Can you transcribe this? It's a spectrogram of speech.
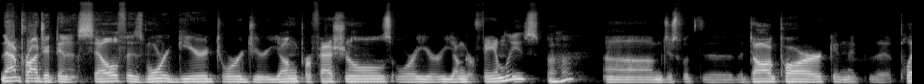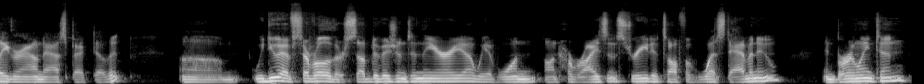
that project in itself is more geared towards your young professionals or your younger families. Uh huh. um, just with the, the dog park and the, the playground aspect of it. Um, we do have several other subdivisions in the area. We have one on Horizon Street. It's off of West Avenue in Burlington.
